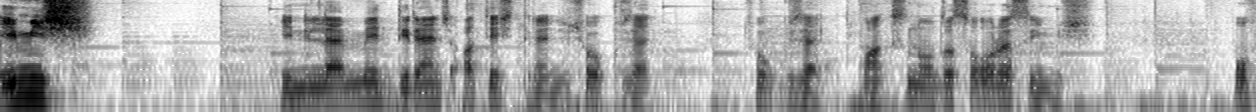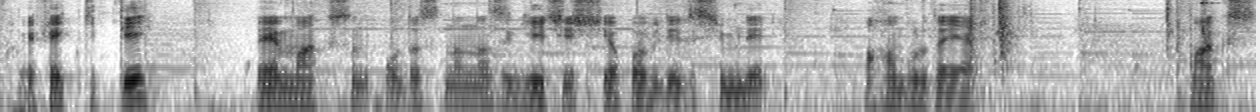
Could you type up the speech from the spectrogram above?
Emiş. Yenilenme, direnç, ateş direnci. Çok güzel. Çok güzel. Max'ın odası orasıymış. Oh efekt gitti. Ve Max'ın odasına nasıl geçiş yapabiliriz? Şimdi aha burada yer. Max.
